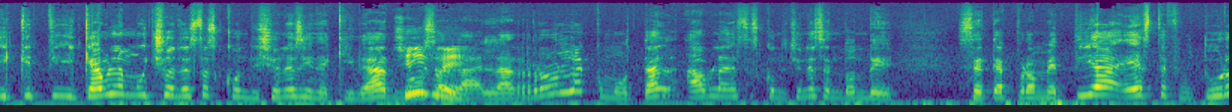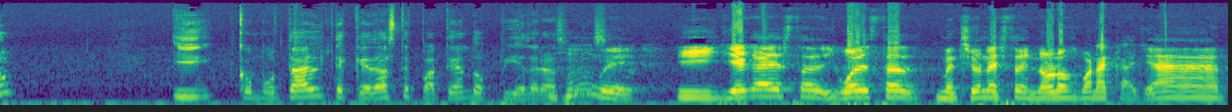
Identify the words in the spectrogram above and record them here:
Y que, que habla mucho de estas condiciones de inequidad, ¿no? o sea, la, rola como tal habla de estas condiciones en donde se te prometía este futuro y como tal te quedaste pateando piedras. Y llega esta, igual esta, menciona esto y no nos van a callar,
